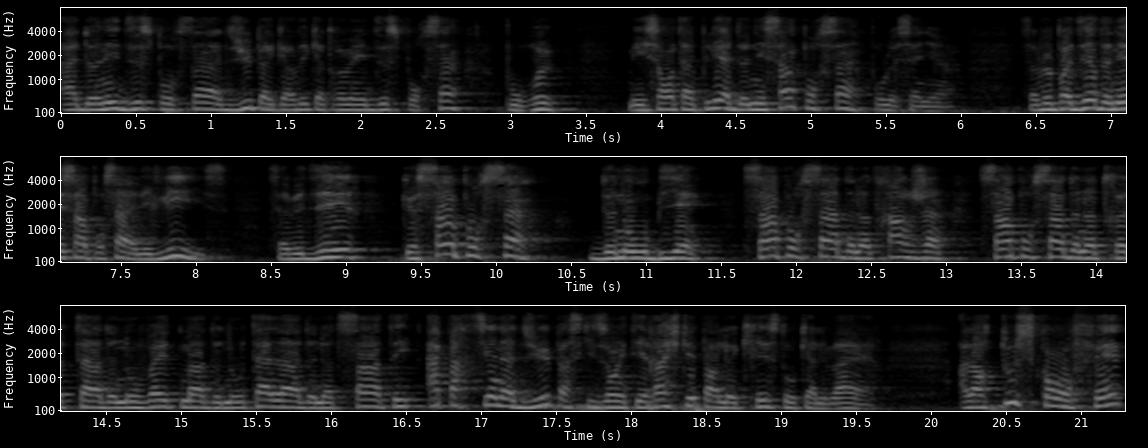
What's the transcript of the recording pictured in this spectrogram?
à donner 10% à Dieu et à garder 90% pour eux, mais ils sont appelés à donner 100% pour le Seigneur. Ça ne veut pas dire donner 100% à l'Église, ça veut dire que 100% de nos biens, 100% de notre argent, 100% de notre temps, de nos vêtements, de nos talents, de notre santé appartiennent à Dieu parce qu'ils ont été rachetés par le Christ au calvaire. Alors tout ce qu'on fait,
